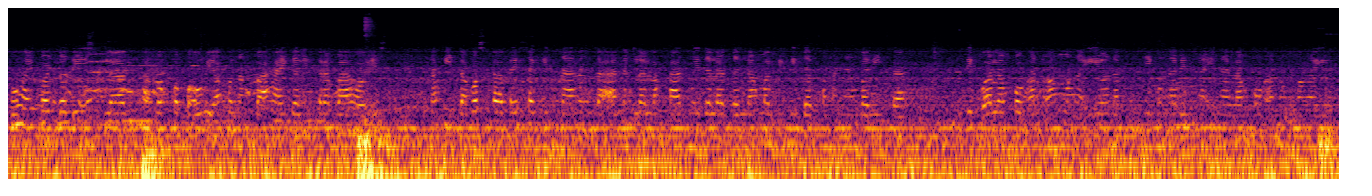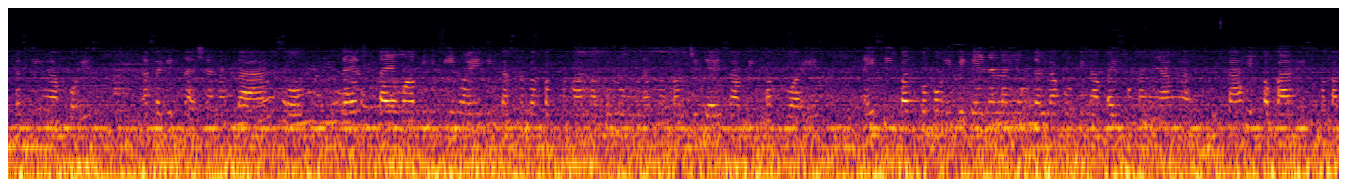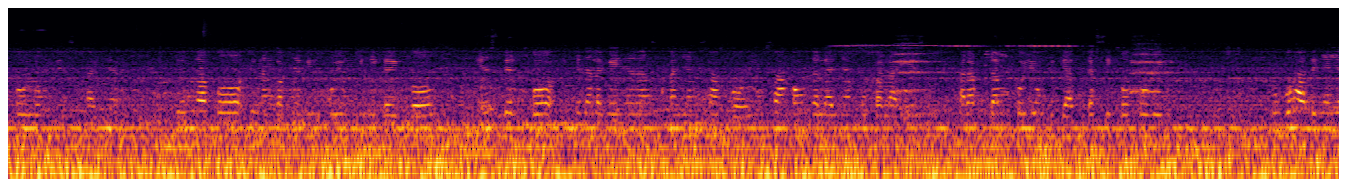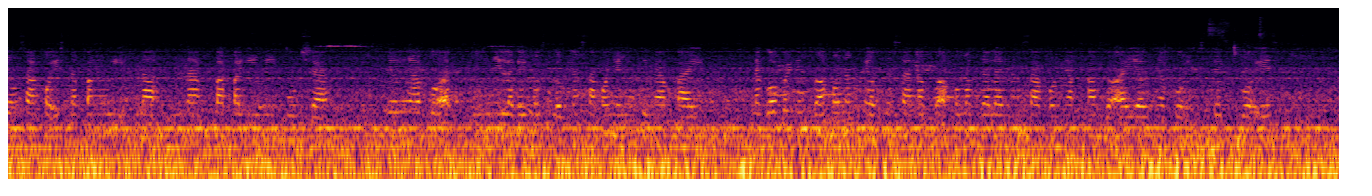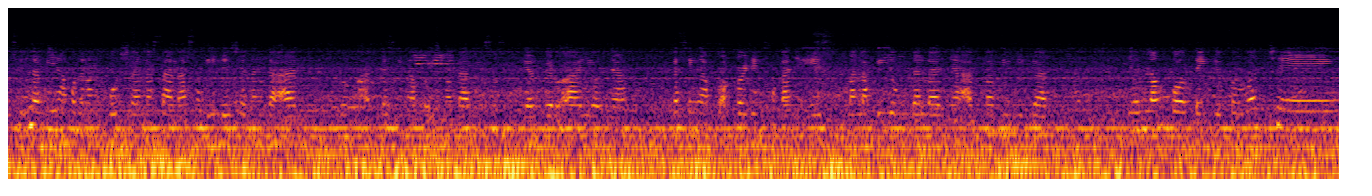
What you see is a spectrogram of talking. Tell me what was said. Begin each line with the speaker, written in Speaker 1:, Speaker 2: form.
Speaker 1: buhay for today's vlog. Habang papauwi ako ng bahay galing trabaho is nakita ko si tatay sa gitna ng daan naglalakad. May daladalang mabibigat sa kanyang balikat. Hindi ko alam kung ano ang mga iyon at hindi ko na rin nga inalam kung anong mga iyon. Kasi nga po is nasa gitna siya ng daan. So, dahil tayo mga Pilipino ay likas na mapagmakamatulungin at mapagbigay sa aming kapwa is naisipan ko pong ibigay na lang yung dala kong pinapay sa kanya kahit pa paano is makatulong din sa kanya. Yun nga po, tinanggap niya din po yung binigay ko. Instead po, pinalagay niya lang sa kanyang sako. Yung sakong dala niya po pala is karamdam ko yung bigat kasi po tuwing bubuhatin niya yung sako is napangi, na, napapagili po siya. Yun nga po at nilagay ko sa loob ng sako niya yung tinapay. Nag-offer din po ako ng help na sana po ako magdala ng sako niya kaso ayaw niya po. Instead po is sinabihan ko na lang po siya na sana sa gilid siya ng daan kasi nga po is madaming sasakyan pero ayaw niya. Kasi nga po according sa kanya is malaki yung dala niya at mabibigat. Yun lang po. Thank you for watching.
